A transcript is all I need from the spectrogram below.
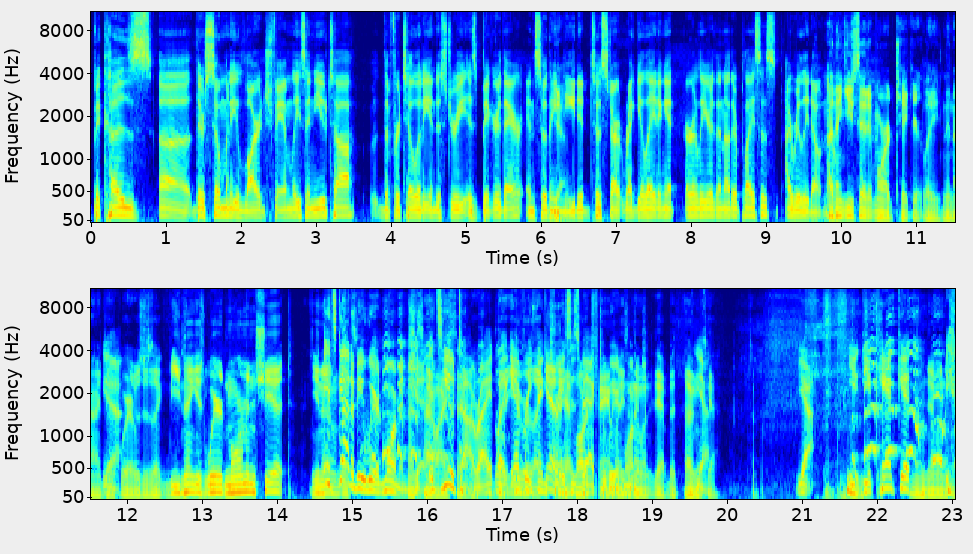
because uh, there's so many large families in Utah, the fertility industry is bigger there, and so they Yeah. needed to start regulating it earlier than other places. I really don't know. I think you said it more articulately than I did, Yeah. where it was just like, you think it's weird Mormon shit? You know, it's got to be weird Mormon shit. It's I Utah, it. right? But Like everything yeah, traces back to weird families and they Mormon. want- Yeah, but um, Yeah. yeah. Yeah, you, you can't get. I'm doing it.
